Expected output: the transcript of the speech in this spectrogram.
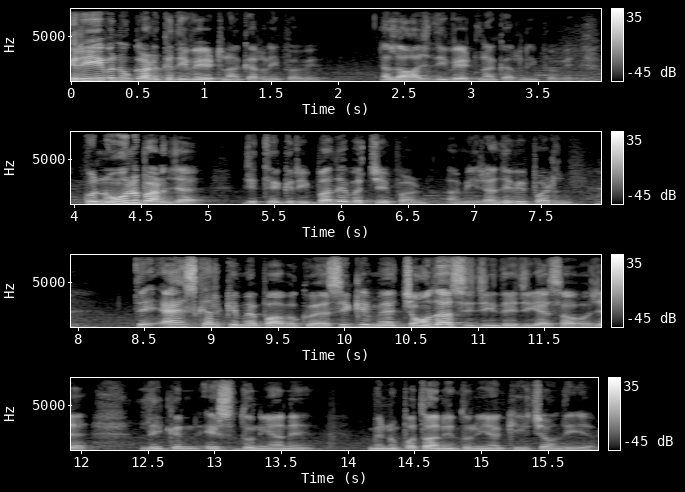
ਗਰੀਬ ਨੂੰ ਕਣਕ ਦੀ ਵੇਟ ਨਾ ਕਰਨੀ ਪਵੇ, ਇਲਾਜ ਦੀ ਵੇਟ ਨਾ ਕਰਨੀ ਪਵੇ, ਕਾਨੂੰਨ ਬਣ ਜਾਏ, ਜਿੱਥੇ ਗਰੀਬਾਂ ਦੇ ਬੱਚੇ ਪੜਨ ਅਮੀਰਾਂ ਦੇ ਵੀ ਪੜਨ ਤੇ ਐਸ ਕਰਕੇ ਮੈਂ ਭਾਵਕ ਹੋਇਆ ਸੀ ਕਿ ਮੈਂ ਚਾਹੁੰਦਾ ਸੀ ਜਿੰਦੇ ਜੀ ਐਸਾ ਹੋ ਜਾਏ, ਲੇਕਿਨ ਇਸ ਦੁਨੀਆ ਨੇ ਮੈਨੂੰ ਪਤਾ ਨਹੀਂ ਦੁਨੀਆ ਕੀ ਚਾਹੁੰਦੀ ਹੈ।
